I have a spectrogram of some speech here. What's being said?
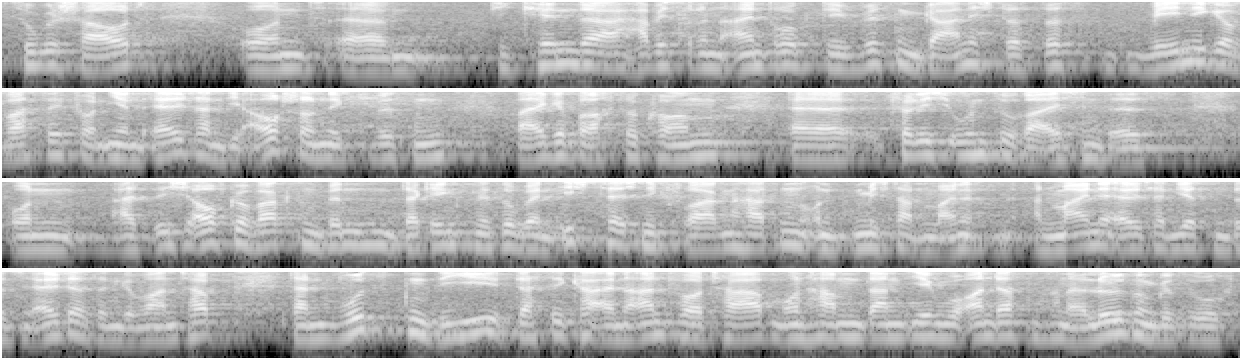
zugeschaut. Und ähm, die Kinder, habe ich so den Eindruck, die wissen gar nicht, dass das wenige, was sie von ihren Eltern, die auch schon nichts wissen, beigebracht bekommen, äh, völlig unzureichend ist. Und als ich aufgewachsen bin, da ging es mir so, wenn ich Technikfragen hatten und mich dann meine, an meine Eltern, die jetzt ein bisschen älter sind, gewandt habe, dann wussten die, dass sie keine Antwort haben und haben dann irgendwo anders nach einer Lösung gesucht.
